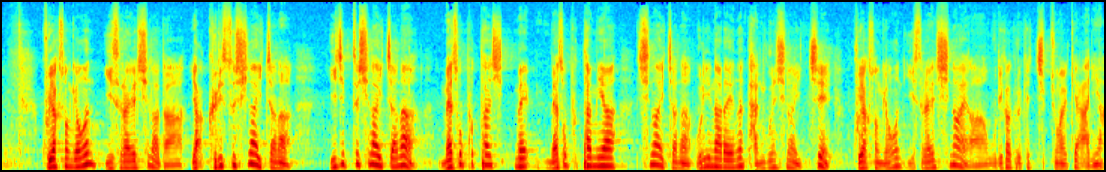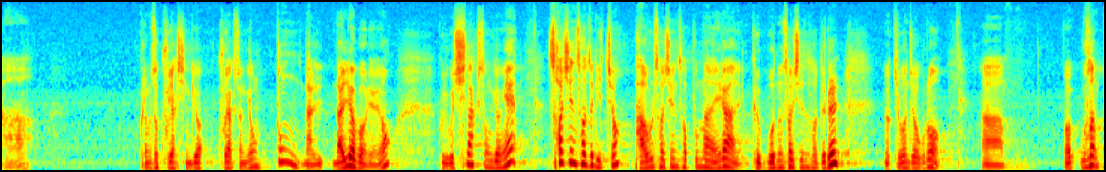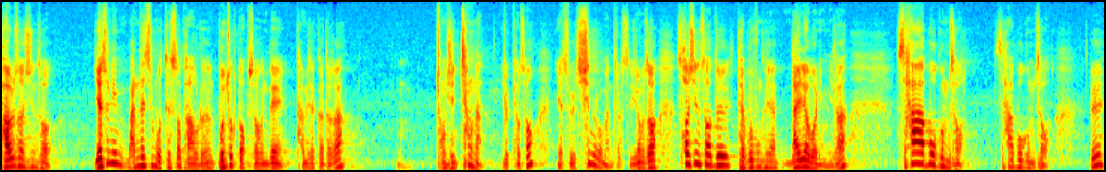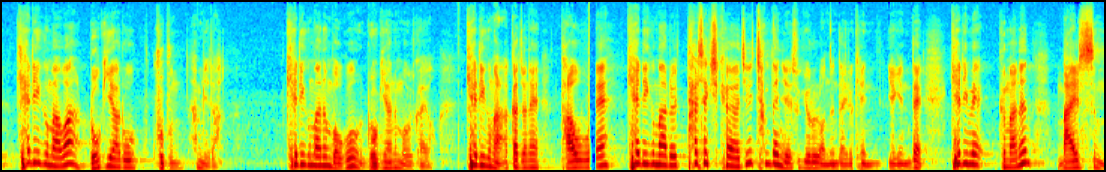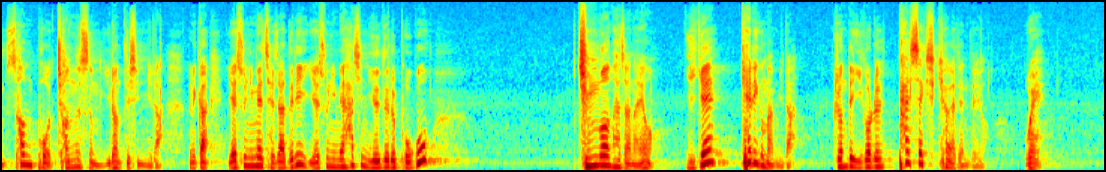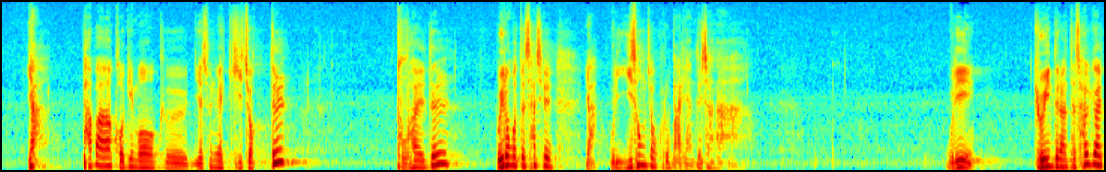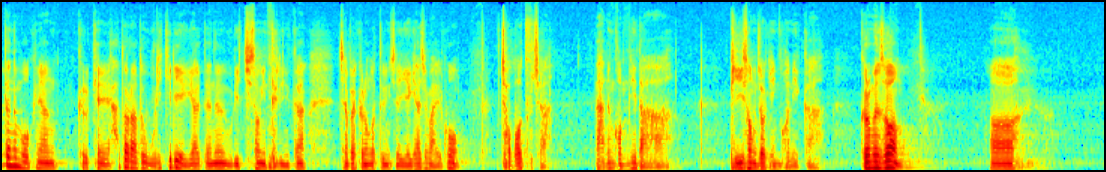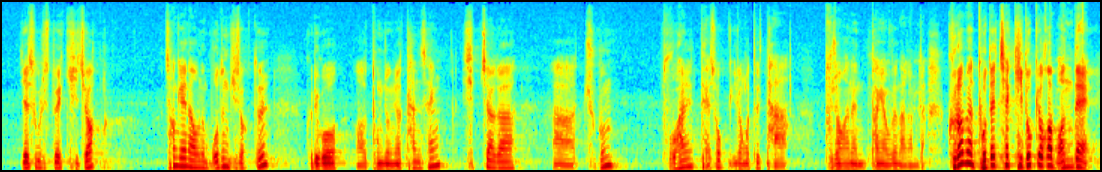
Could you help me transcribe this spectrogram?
구약 성경은 이스라엘 신화다. 야 그리스 신화 있잖아. 이집트 신화 있잖아. 메소포타 메, 메소포타미아 신화 있잖아. 우리나라에는 단군 신화 있지. 구약 성경은 이스라엘 신화야. 우리가 그렇게 집중할 게 아니야. 그러면서 구약 신경 구약 성경 뚱 날, 날려버려요. 그리고 신약 성경에 서신서들 있죠. 바울 서신서뿐만 아니라 그 모든 서신서들을 기본적으로 아, 뭐 우선 바울 서신서 예수님 만나지 못했어 바울은 본 적도 없어. 근데 담에색 가다가 음, 정신 착란 일으켜서 예수를 신으로 만들었어. 이러면서 서신서들 대부분 그냥 날려버립니다. 사복음서 사복음서를 캐리그마와 로기아로 구분합니다. 캐리그마는 뭐고 로기아는 뭘까요? 캐리그마 아까 전에 바울의 캐리그마를 탈색시켜야지 참된 예수교를 얻는다 이렇게 얘기했는데 캐리그마는 말씀, 선포, 전승 이런 뜻입니다. 그러니까 예수님의 제자들이 예수님의 하신 일들을 보고 증언하잖아요. 이게 캐리그마입니다. 그런데 이거를 탈색시켜야 된대요. 왜? 야, 봐봐 거기 뭐 그 예수님의 기적들, 부활들 뭐 이런 것들 사실 야 우리 이성적으로 말이 안 되잖아. 우리 교인들한테 설교할 때는 뭐 그냥 그렇게 하더라도 우리끼리 얘기할 때는 우리 지성인들이니까 제발 그런 것들 이제 얘기하지 말고 접어두자라는 겁니다. 비이성적인 거니까. 그러면서 어, 예수 그리스도의 기적, 성경에 나오는 모든 기적들 그리고 어, 동정녀 탄생, 십자가 아, 죽음, 부활, 대속 이런 것들 다 부정하는 방향으로 나갑니다. 그러면 도대체 기독교가 뭔데?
